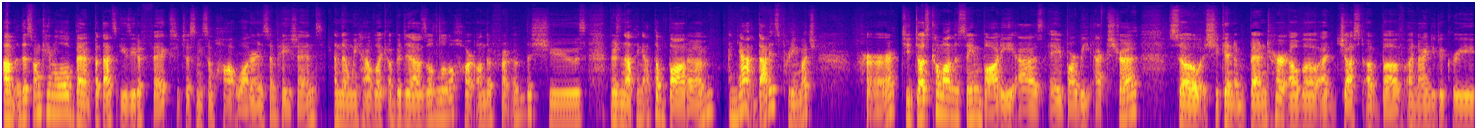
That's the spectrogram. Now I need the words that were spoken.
Um, this one came a little bent, but that's easy to fix. You just need some hot water and some patience. And then we have like a bedazzled little heart on the front of the shoes. There's nothing at the bottom. And yeah, that is pretty much her. She does come on the same body as a Barbie Extra, so she can bend her elbow at just above a 90 degree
